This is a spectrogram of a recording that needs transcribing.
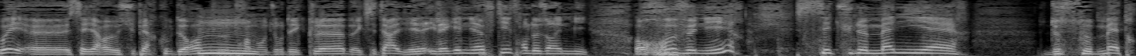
oui, euh, c'est-à-dire euh, Super Coupe d'Europe, euh, trois mondiaux des clubs, etc. Il a, il a gagné neuf titres en deux ans et demi. Revenir, c'est une manière de se mettre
